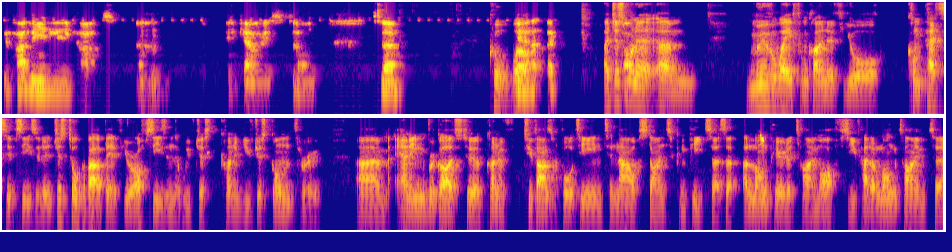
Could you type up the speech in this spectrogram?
you're hardly eating any carbs, um, mm-hmm. any calories, so on. So, cool. Well, yeah, I just want to um, move away from kind of your competitive season and just talk about a bit of your off season that we've just kind of you've just gone through um, and in regards to kind of 2014 to now starting to compete. So it's a, a, long period of time off. So you've had a long time to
